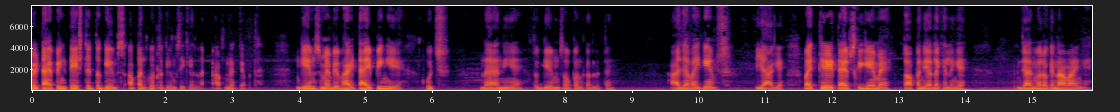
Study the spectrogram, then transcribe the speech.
फिर टाइपिंग टेस्ट है तो गेम्स अपन को तो गेम्स ही खेलना है। अपने क्या पता गेम्स में भी भाई टाइपिंग ही है, कुछ नया नहीं है तो गेम्स ओपन कर लेते हैं। आ जा भाई गेम्स ये आ गया। भाई थ्री टाइप्स की गेम है तो अपन ये अलग खेलेंगे। जानवरों के नाम आएँगे।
